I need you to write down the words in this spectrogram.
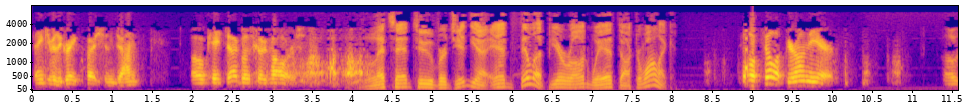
Thank you for the great question, John. Okay, Doug, let's go to callers. Let's head to Virginia. And Philip, you're on with Dr. Wallach. Hello, Philip, you're on the air. Oh,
